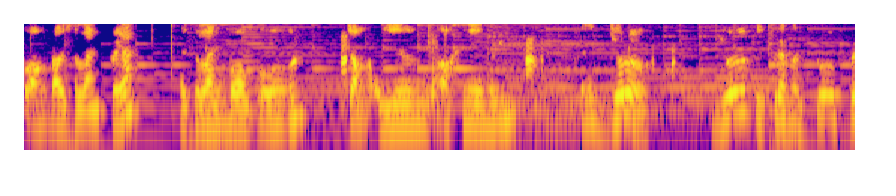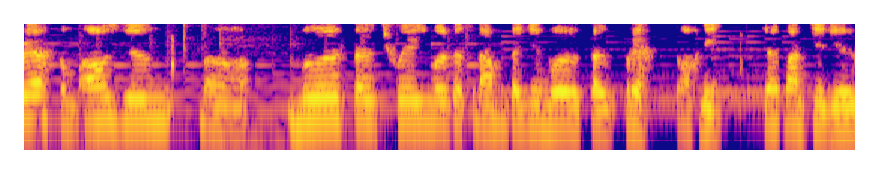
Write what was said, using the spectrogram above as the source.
ព្រះអង្គដោយស្រឡាញ់ព្រះ ហើយស្រឡាញ់បងប្អូនចង់ឲ្យយើងទាំងអស់គ្នានឹងយល់យល់ពីព្រះបន្ទូលព្រះកុំឲ្យយើងមើលទៅឆ្វេងមើលទៅស្ដាំតែយើងមើលទៅព្រះទាំងអស់គ្នាចឹងបានជាយើង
